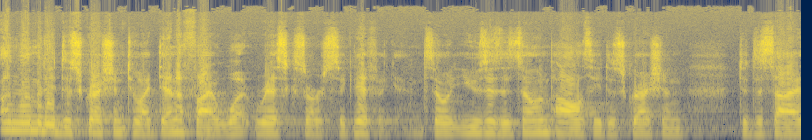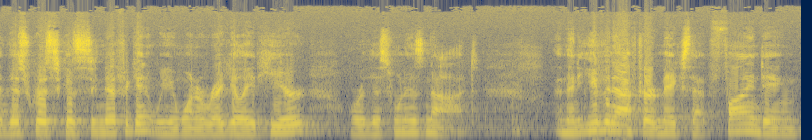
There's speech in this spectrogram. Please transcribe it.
unlimited discretion to identify what risks are significant. So it uses its own policy discretion to decide this risk is significant, we want to regulate here, or this one is not. And then even after it makes that finding,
